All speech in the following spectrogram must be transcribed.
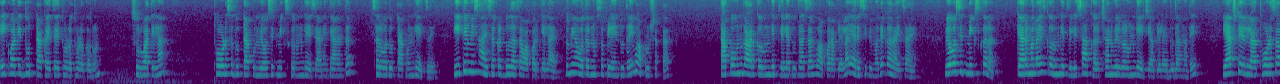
एक वाटी दूध टाकायचं आहे थोडं थोडं करून. सुरुवातीला थोडंसं दूध टाकून व्यवस्थित मिक्स करून घ्यायचं आहे आणि त्यानंतर सर्व दूध टाकून घ्यायचं आहे इथे मी सहायसकट दुधाचा वापर केला आहे तुम्ही हवं तर नुसतं प्लेन दूधही वापरू शकतात. तापवून गार करून घेतलेल्या दुधाचाच वापर आपल्याला या रेसिपीमध्ये करायचा आहे. व्यवस्थित मिक्स करत कॅरमलाइज करून घेतलेली साखर छान विरघळून घ्यायची आपल्याला या दुधामध्ये. या स्टेजला थोडासा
